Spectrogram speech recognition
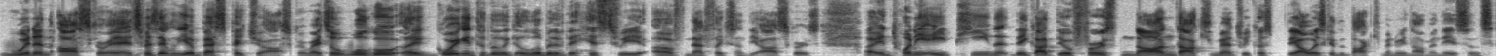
win an Oscar, and specifically a Best Picture Oscar, right? So we'll go like going into the, like a little bit of the history of Netflix and the Oscars. Uh, in 2018, they got their first non-documentary because they always get the documentary nominations.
